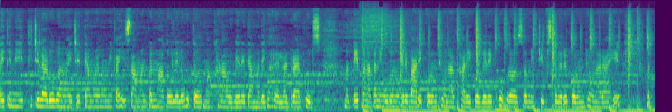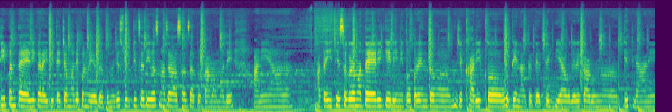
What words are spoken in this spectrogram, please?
इथे मी मेथीचे लाडू बनवायचे. त्यामुळे मग मी काही सामान पण मागवलेलं होतं. मखाणा वगैरे त्यामध्ये घालायला ड्रायफ्रूट्स मग ते पण आता निवडून वगैरे बारीक करून ठेवणार. खारीक वगैरे खोबरं असं मी चिप्स वगैरे करून ठेवणार आहे. मग ती पण तयारी करायची. त्याच्यामध्ये पण वेळ जातो. म्हणजे सुट्टीचा दिवस माझा असाच जातो कामामध्ये. आणि आता इथे सगळं मग तयारी केली मी तोपर्यंत म्हणजे खारीक होते ना तर त्यातले बिया वगैरे काढून घेतल्या आणि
